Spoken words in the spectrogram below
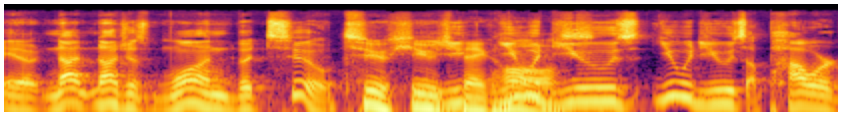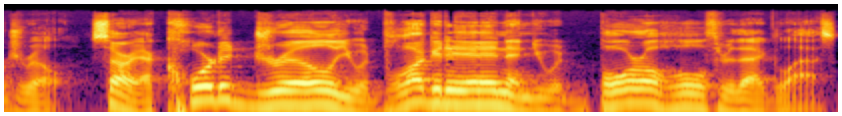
You know, not not just one, but two. Two huge you, big you would use you would use a power drill. Sorry, a corded drill. You would plug it in and you would bore a hole through that glass.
